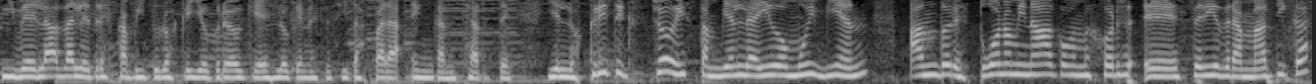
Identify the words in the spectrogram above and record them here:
y vela, dale tres capítulos que yo creo que es lo que necesitas para engancharte. Y en los Critics Choice también le ha ido muy bien, Andor estuvo nominada como mejor eh, serie dramática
